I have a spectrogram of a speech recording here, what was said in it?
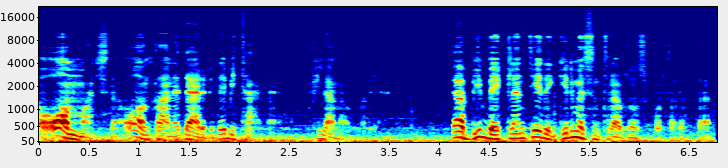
O 10 maçta, 10 tane derbide bir tane filan alınır yani. Ya bir beklentiye de girmesin Trabzonspor taraftarı.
